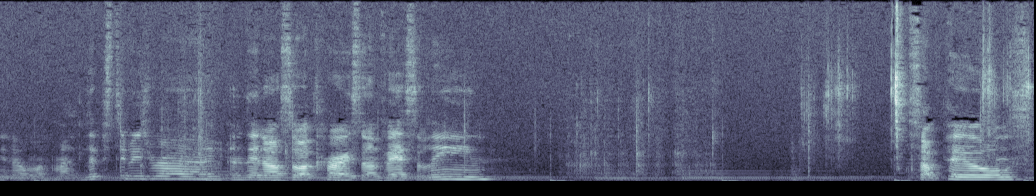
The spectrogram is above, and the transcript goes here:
You know, want my lips to be dry. And then also I carry some Vaseline. Some pills.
